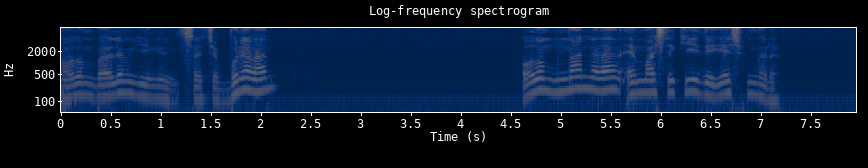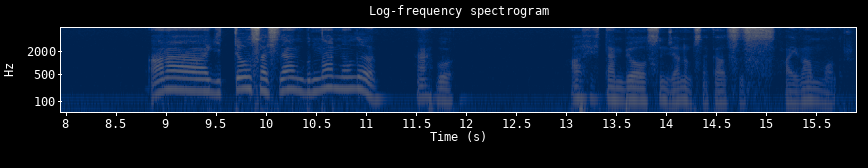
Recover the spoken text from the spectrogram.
Oğlum böyle mi giyiniyor saçı? Bu ne lan? Oğlum bunlar ne lan? En baştaki iyiydi. Geç bunları. Ana gitti o saç lan. Bunlar ne oğlum? Heh bu. Hafiften bir olsun canım sakalsız. Hayvan mı olur?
